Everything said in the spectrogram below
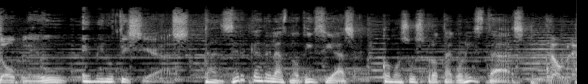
WM Noticias. Tan cerca de las noticias como sus protagonistas. WM Noticias.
